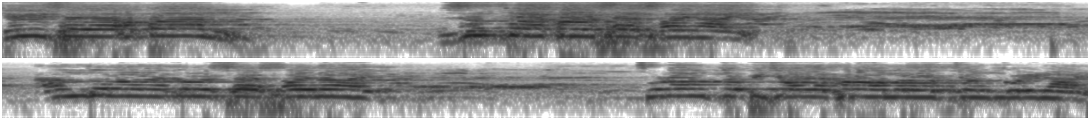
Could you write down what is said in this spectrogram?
কি সেই আহ্বান? যুদ্ধ এখনও শেষ হয় নাই। আন্দোলন এখনও শেষ হয় নাই। চূড়ান্ত বিজয় এখনও আমরা অর্জন করি নাই।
